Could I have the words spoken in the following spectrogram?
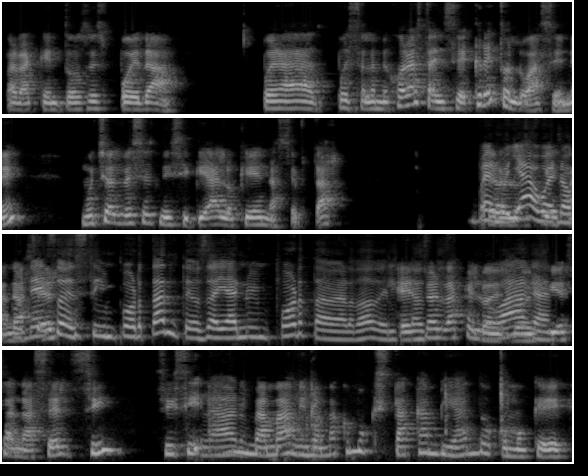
para que entonces pueda pues a lo mejor hasta en secreto lo hacen, ¿eh? Muchas veces ni siquiera lo quieren aceptar. Pero, ya, bueno, con eso es importante, o sea, ya no importa, ¿verdad? es verdad que, lo, empiezan a hacer, sí, sí, sí. mi mamá, mi mamá como que está cambiando, como que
